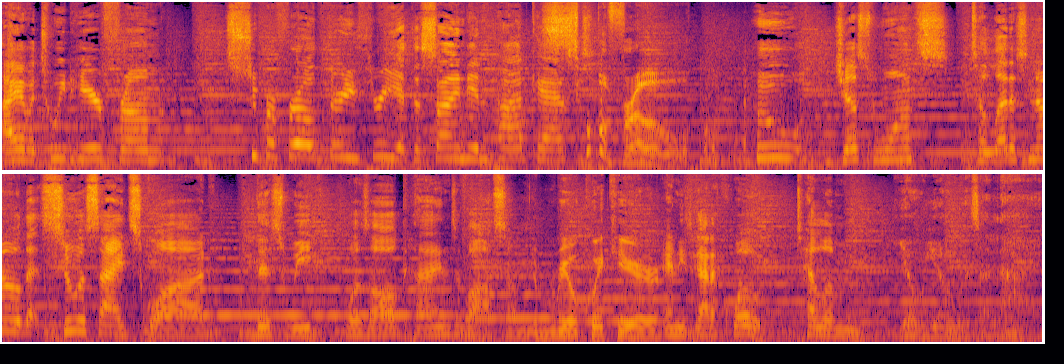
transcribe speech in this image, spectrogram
I have a tweet here from Superfro33 at the Signed In Podcast. Superfro. who just wants to let us know that Suicide Squad this week was all kinds of awesome. Real quick here. And he's got a quote Tell him Yo Yo is alive.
